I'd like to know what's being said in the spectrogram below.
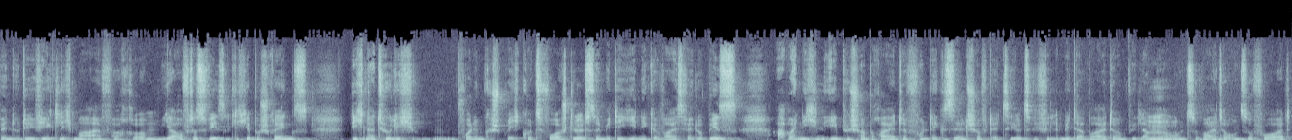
Wenn du dir wirklich mal einfach ähm, ja, auf das Wesentliche beschränkst, dich natürlich ähm, vor dem Gespräch kurz vorstellst, damit derjenige weiß, wer du bist, aber nicht in epischer Breite von der Gesellschaft erzählst, wie viele Mitarbeiter und wie lange und so weiter und so fort,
